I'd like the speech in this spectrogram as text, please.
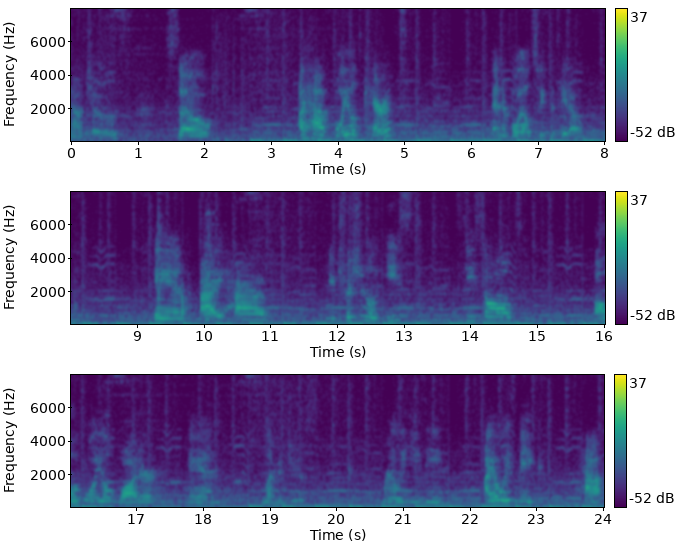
nachos. So I have boiled carrot and a boiled sweet potato. And I have nutritional yeast, sea salt, olive oil, water, and lemon juice. Really easy. I always make half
